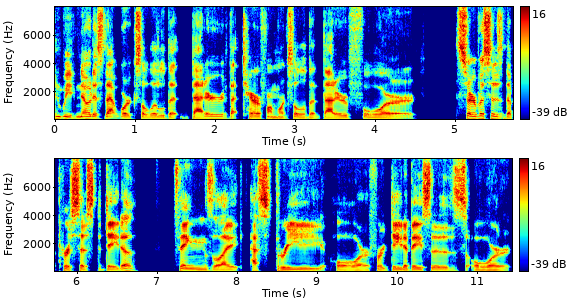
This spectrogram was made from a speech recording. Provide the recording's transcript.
and we've noticed that works a little bit better, that Terraform works a little bit better for services that persist data, things like S3 or for databases or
